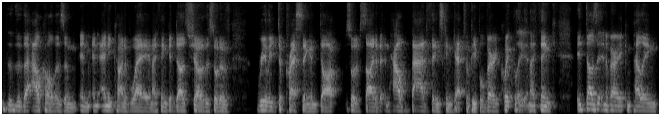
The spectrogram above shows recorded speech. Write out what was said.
the, the, the alcoholism in in any kind of way, and I think it does show the sort of really depressing and dark sort of side of it and how bad things can get for people very quickly. And I think it does it in a very compelling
